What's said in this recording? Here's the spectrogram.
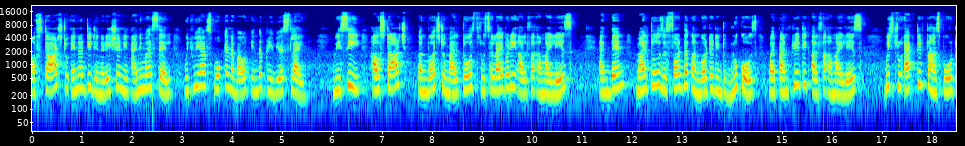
of starch to energy generation in animal cell which we have spoken about in the previous slide. We see how starch converts to maltose through salivary alpha amylase and then maltose is further converted into glucose by pancreatic alpha amylase which through active transport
